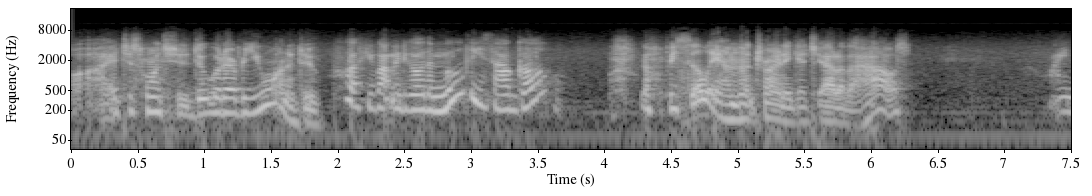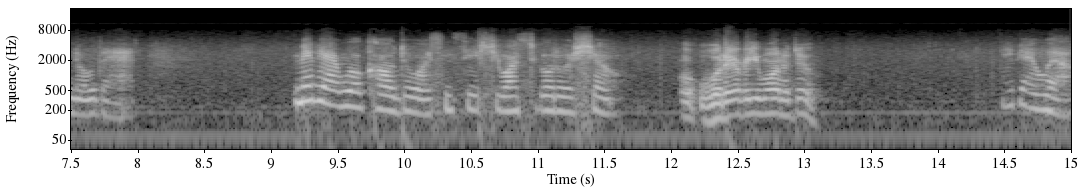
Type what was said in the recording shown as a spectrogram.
Well, I just want you to do whatever you want to do. Well, if you want me to go to the movies, I'll go. Don't be silly. I'm not trying to get you out of the house. I know that. Maybe I will call Doris and see if she wants to go to a show. Whatever you want to do. Maybe I will.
